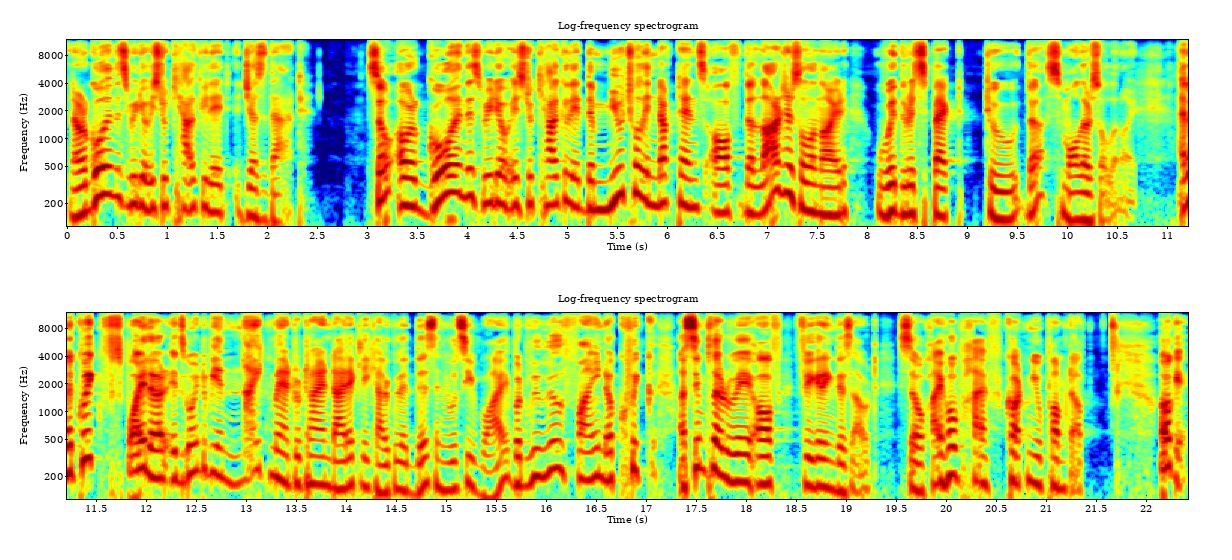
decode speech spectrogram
And our goal in this video is to calculate just that. So our goal in this video is to calculate the mutual inductance of the larger solenoid with respect to the smaller solenoid. And a quick spoiler, it's going to be a nightmare to try and directly calculate this and we'll see why, but we will find a quick, a simpler way of figuring this out. So I hope I've gotten you pumped up. Okay,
